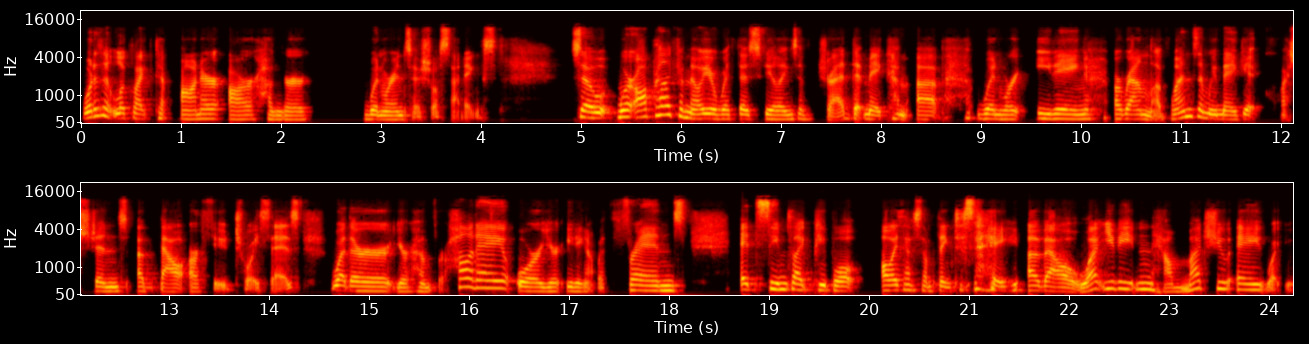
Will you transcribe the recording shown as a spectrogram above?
What does it look like to honor our hunger when we're in social settings. So, we're all probably familiar with those feelings of dread that may come up when we're eating around loved ones, and we may get questions about our food choices, whether you're home for a holiday or you're eating out with friends. It seems like people always have something to say about what you've eaten, how much you ate, what you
